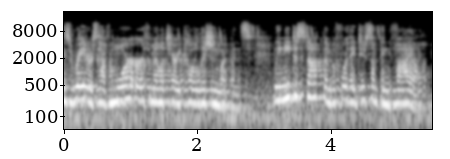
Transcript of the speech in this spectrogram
These raiders have more Earth Military Coalition weapons. We need to stop them before they do something vile.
